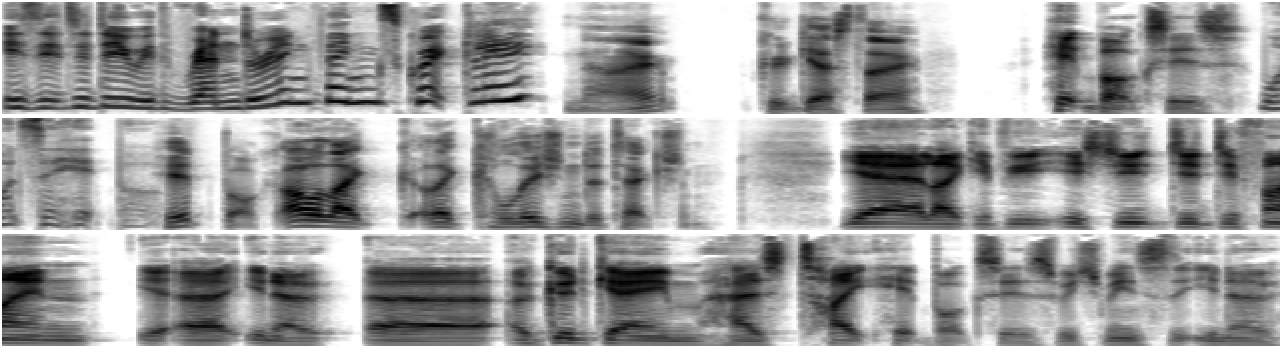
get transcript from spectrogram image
Is it to do with rendering things quickly? No, good guess though. Hitboxes. What's a hitbox? Hitbox. Oh, like like collision detection. Yeah, like if you if you define, uh, you know, uh, a good game has tight hitboxes, which means that you know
